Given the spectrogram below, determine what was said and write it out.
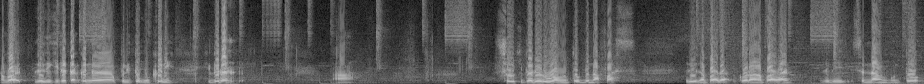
nampak? Jadi kita tak kena pelitup muka ni. Kita dah ha. so kita ada ruang untuk bernafas. Jadi nampak tak? Korang nampak kan? Jadi senang untuk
